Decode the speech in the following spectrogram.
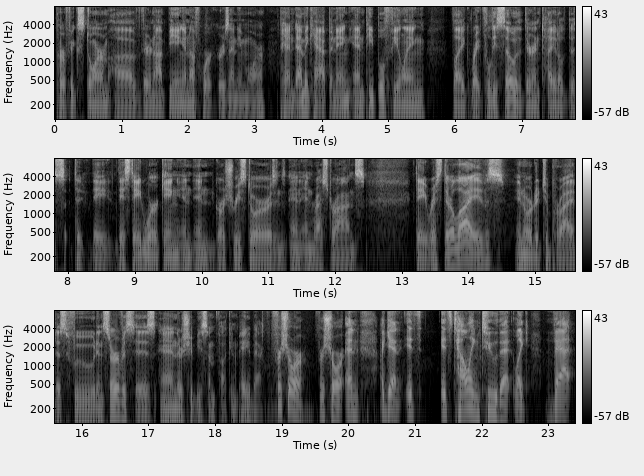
perfect storm of there not being enough workers anymore, pandemic happening, and people feeling like rightfully so that they're entitled to, to they they stayed working in, in grocery stores and, and, and restaurants. They risked their lives in order to provide us food and services, and there should be some fucking payback. for sure for sure and again it's it's telling too that like that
